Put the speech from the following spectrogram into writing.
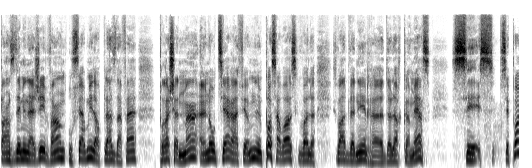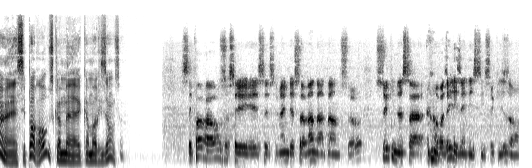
pensent déménager, vendre ou fermer leur place d'affaires prochainement. Un autre tiers a affirmé ne pas savoir ce qui va, le, ce qui va advenir euh, de leur commerce. C'est c'est pas c'est pas rose comme comme horizon ça. C'est pas rose, c'est même décevant d'entendre ça. Ceux qui ne savent, on va dire les indécis, ceux qui disent on,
